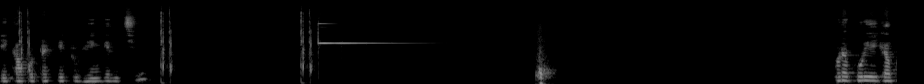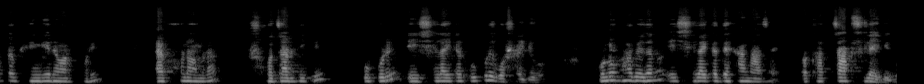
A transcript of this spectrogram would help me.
এই কাপড়টাকে একটু ভেঙে দিচ্ছি। পুরোপুরি এই কাপড়টা ভেঙে নেওয়ার পরে এখন আমরা সজার দিকে উপরে এই সেলাইটার উপরে বসাই দিব। কোনোভাবে যেন এই সেলাইটা দেখা না যায়, অর্থাৎ চাপ সেলাই দিব।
